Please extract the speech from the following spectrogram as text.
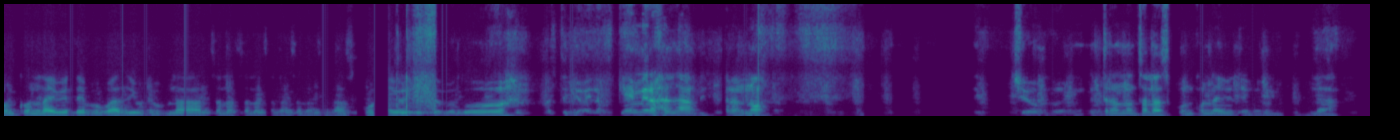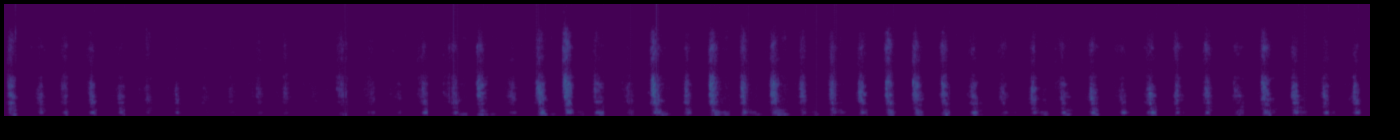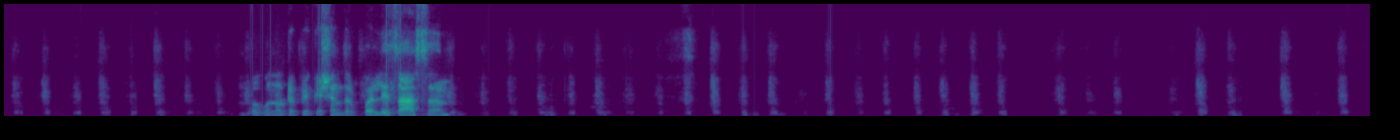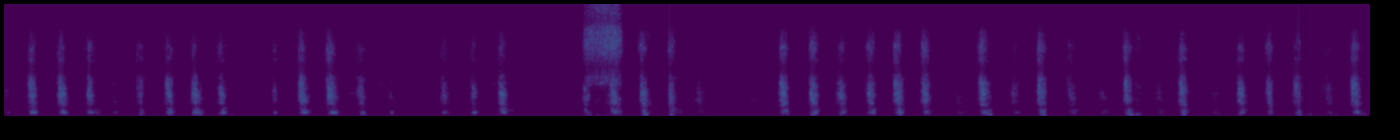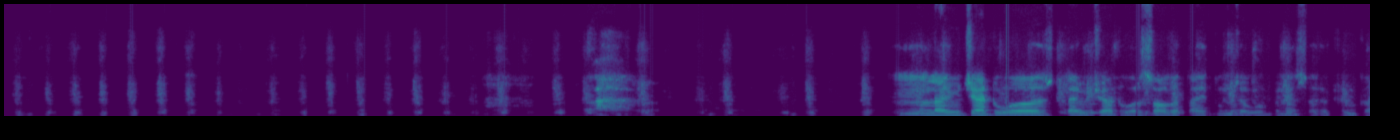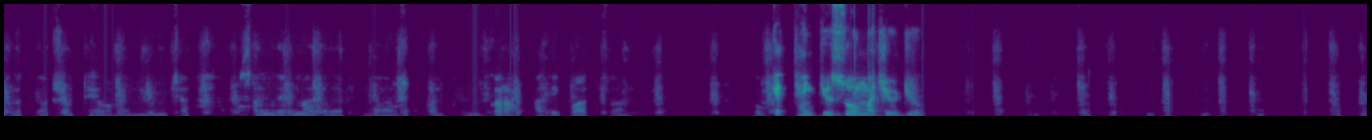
कोण कोण लाईव्ह येते बघू आज युट्यूबला चला चला चला चला चला. कोण लाईव्ह येत बघू. जेवायला कॅमेरा हल्ला मित्रांनो. मित्रांनो चला कोण कोण लाईव्ह येते बघू युट्यूबला बघू नोटिफिकेशन तर पडलेच असन लाईव्ह चॅटवर लाईव्ह चॅटवर स्वागत आहे तुमच्या गोपनीय संरक्षण करण्यात. लक्षात ठेवा तुमच्या मार्गदर्शन करा. अधिक वाचा okay thank you so much YouTube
